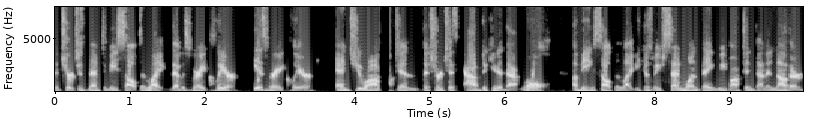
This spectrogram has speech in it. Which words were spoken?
the church is meant to be salt and light. That was very clear, is very clear. And too often the church has abdicated that role of being salt and light because we've said one thing, we've often done another,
